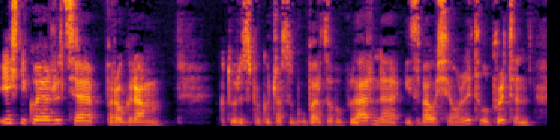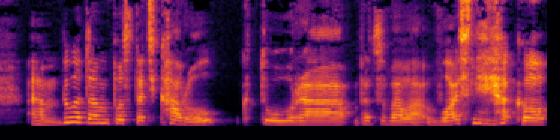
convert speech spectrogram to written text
Jeśli kojarzycie program, który swego czasu był bardzo popularny i zwał się Little Britain, była tam postać Carol, która pracowała właśnie jako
